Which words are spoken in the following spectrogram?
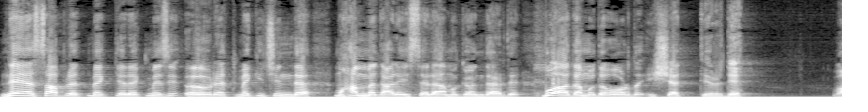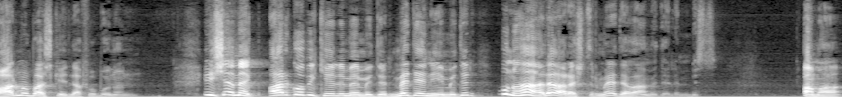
neye sabretmek gerekmezi öğretmek için de Muhammed Aleyhisselam'ı gönderdi. Bu adamı da orada işettirdi. Var mı başka lafı bunun? İşemek argo bir kelime midir, medeni midir? Bunu hala araştırmaya devam edelim biz. Ama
